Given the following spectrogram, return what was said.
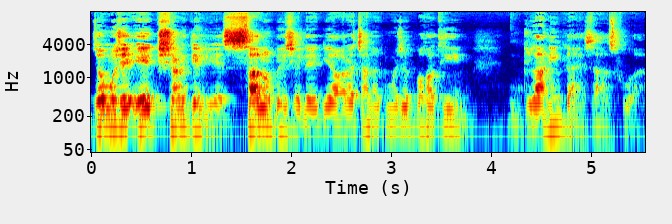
जो मुझे एक क्षण के लिए सालों पीछे ले गया और अचानक मुझे बहुत ही ग्लानी का एहसास हुआ।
